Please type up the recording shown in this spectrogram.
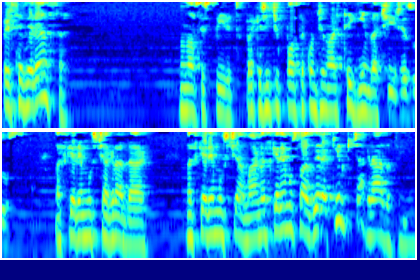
perseverança no nosso espírito, para que a gente possa continuar seguindo a Ti, Jesus. Nós queremos te agradar, nós queremos te amar, nós queremos fazer aquilo que te agrada, Senhor.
